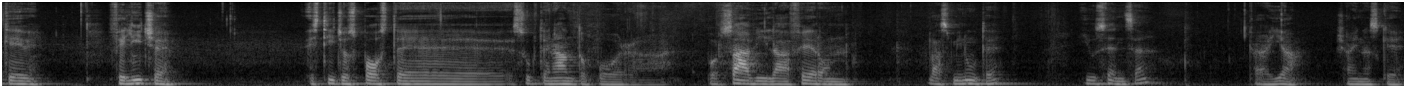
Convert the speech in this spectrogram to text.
ke feliĉe poste subtenanto por por savi la feron las minute, iu sense, ca ja, shainas che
